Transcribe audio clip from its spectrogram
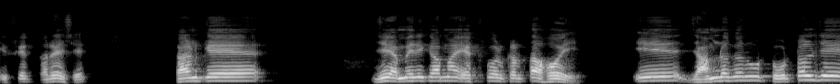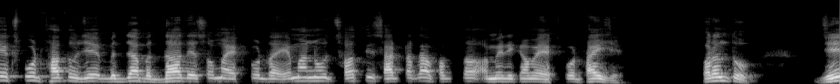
ઇફેક્ટ કરે છે. કારણ કે જે અમેરિકામાં એક્સપોર્ટ કરતા હોય, એ જામનગરનું ટોટલ જે એક્સપોર્ટ થતું જે બધા બધા દેશોમાં એક્સપોર્ટ થાય, એમાંનું છ થી સાત ટકા ફક્ત અમેરિકામાં એક્સપોર્ટ થાય છે. પરંતુ જે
